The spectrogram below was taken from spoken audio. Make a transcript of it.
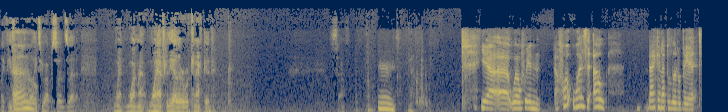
Like these are Oh. literally two episodes that went one one after the other were connected. So Yeah, uh, well, when what was it? Oh, backing up a little bit,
